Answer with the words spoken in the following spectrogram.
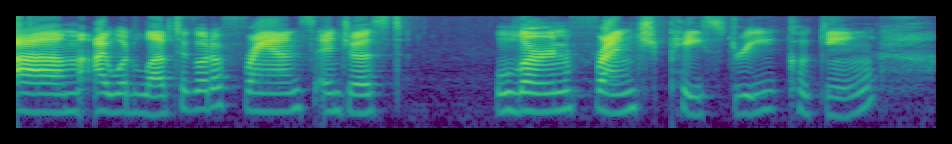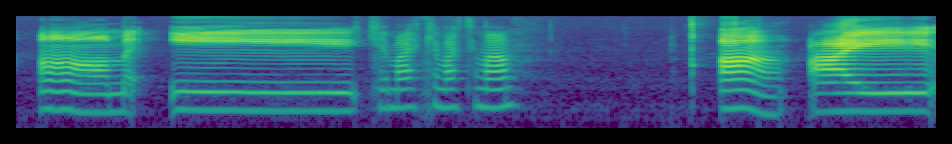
Um, I would love to go to France and just learn French pastry cooking. Um, y qué más, qué más, qué más? Ah, I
